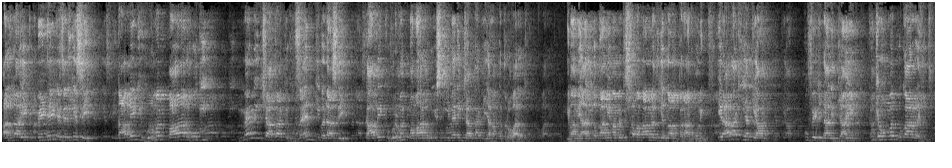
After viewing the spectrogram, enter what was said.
اللہ ایک مینڈے کے ذریعے سے کعبے کی حرمت پال ہوگی۔ میں نہیں چاہتا کہ حسین کی وجہ سے کعبے کی حرمت پمال ہو، اس لیے میں نہیں چاہتا کہ یہاں قتل و غارت ہو۔ امام علی مقام، امام کشتہ مقام رضی اللہ تعالیٰ عنہ نے ارادہ کیا کہ آپ کوفے کی جانب جائیں، کیونکہ امت پکار رہی تھی۔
